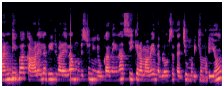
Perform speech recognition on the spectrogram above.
கண்டிப்பாக காலையில் வீட்டு வேலையெல்லாம் முடிச்சுட்டு நீங்கள் உட்காந்தீங்கன்னா சீக்கிரமாகவே இந்த ப்ளவுஸை தைச்சி முடிக்க முடியும்.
